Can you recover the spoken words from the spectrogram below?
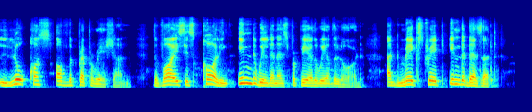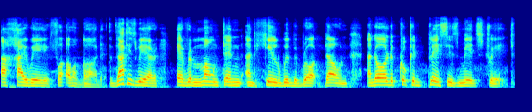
locus of the preparation. The voice is calling in the wilderness, prepare the way of the Lord, and make straight in the desert a highway for our God. That is where every mountain and hill will be brought down, and all the crooked places made straight.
